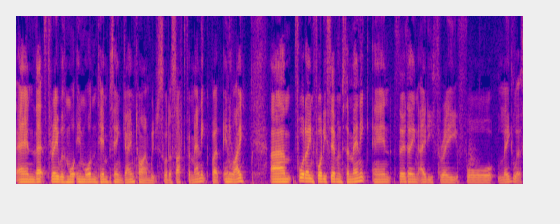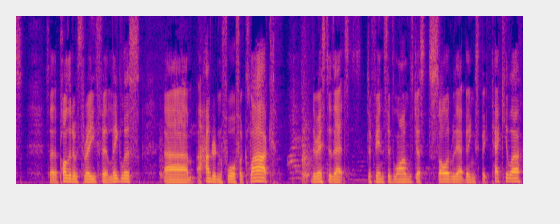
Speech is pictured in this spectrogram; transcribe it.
And that three was more in more than 10% game time, which sort of sucked for Manic. But anyway, um, 1447 for Manic and 1383 for Legless. So the positive threes for Legless, um, 104 for Clark. The rest of that defensive line was just solid without being spectacular.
